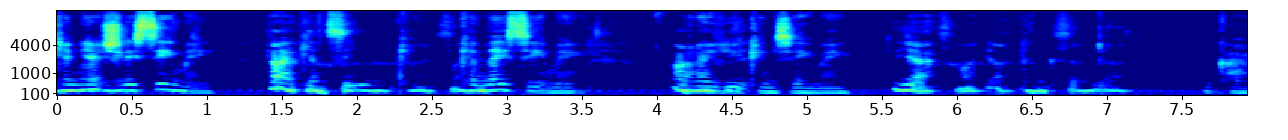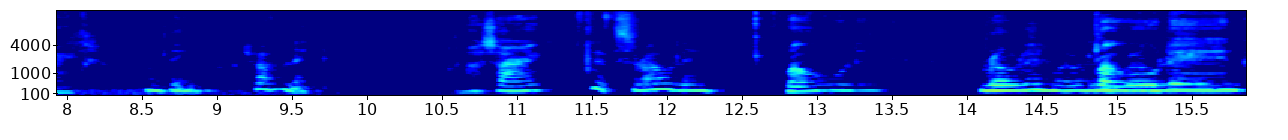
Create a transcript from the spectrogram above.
Can you actually see me? I can see you, Kajsa. Can they see me? I know you can see me. Yes, I, I think so, yes. Okay. I think it's rolling. Am I sorry? It's rolling. Rolling, Rolling, rolling, rolling,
